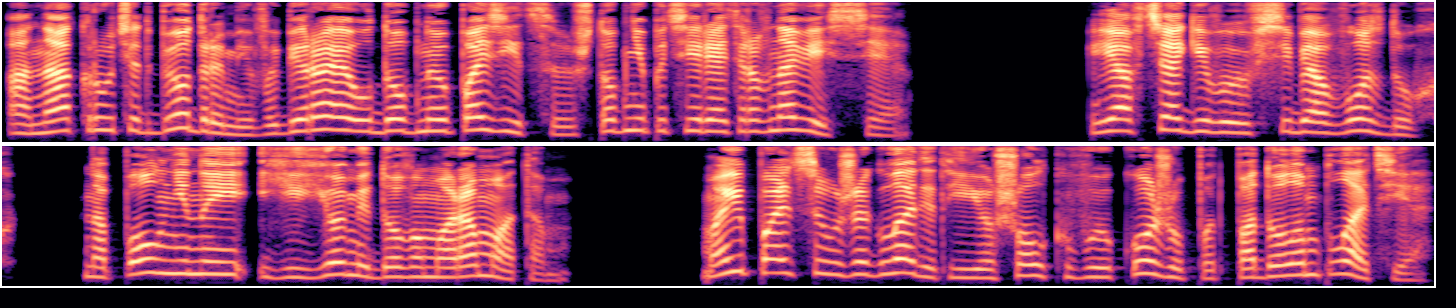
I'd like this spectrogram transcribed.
Она крутит бедрами, выбирая удобную позицию, чтобы не потерять равновесие. Я втягиваю в себя воздух, наполненный ее медовым ароматом. Мои пальцы уже гладят ее шелковую кожу под подолом платья.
